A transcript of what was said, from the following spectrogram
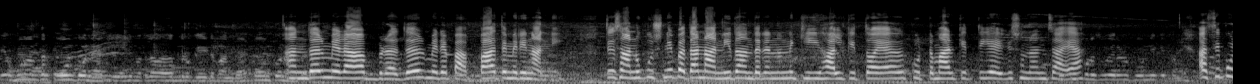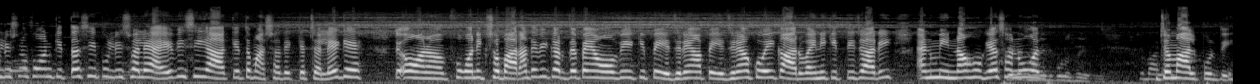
ਤੇ ਹੁਣ ਅੰਦਰ ਕੌਣ ਕੌਣ ਹੈ? ਜੀ ਮਤਲਬ ਅੰਦਰ ਗੇਟ ਬੰਦ ਹੈ। ਕੌਣ ਕੌਣ ਹੈ? ਅੰਦਰ ਮੇਰਾ ਬ੍ਰਦਰ ਮੇਰੇ ਪਾਪਾ ਤੇ ਮੇਰੀ ਨਾਨੀ। ਤੇ ਸਾਨੂੰ ਕੁਝ ਨਹੀਂ ਪਤਾ ਨਾਨੀ ਦਾ ਅੰਦਰ ਇਹਨਾਂ ਨੇ ਕੀ ਹਾਲ ਕੀਤਾ ਹੋਇਆ ਕੁੱਟਮਾਰ ਕੀਤੀ ਹੈ ਇਹ ਵੀ ਸੁਣਨ ਚ ਆਇਆ। ਪੁਲਿਸ ਵਗੈਰਾ ਨੂੰ ਫੋਨ ਨਹੀਂ ਕੀਤਾ? ਅਸੀਂ ਪੁਲਿਸ ਨੂੰ ਫੋਨ ਕੀਤਾ ਸੀ ਪੁਲਿਸ ਵਾਲੇ ਆਏ ਵੀ ਸੀ ਆ ਕੇ ਤਮਾਸ਼ਾ ਦੇਖ ਕੇ ਚਲੇ ਗਏ ਤੇ ਉਹ ਫੋਨ 112 ਤੇ ਵੀ ਕਰਦੇ ਪਏ ਆ ਉਹ ਵੀ ਕਿ ਭੇਜ ਰਹੇ ਆ ਭੇਜ ਰਹੇ ਆ ਕੋਈ ਕਾਰਵਾਈ ਨਹੀਂ ਕੀਤੀ ਜਾ ਰਹੀ। ਐਂਡ ਮਹੀਨਾ ਹੋ ਗਿਆ ਸਾਨੂੰ ਪੁਲਿਸ ਹੋਈ ਸੀ? ਜਮਾਲਪੁਰ ਦੀ।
